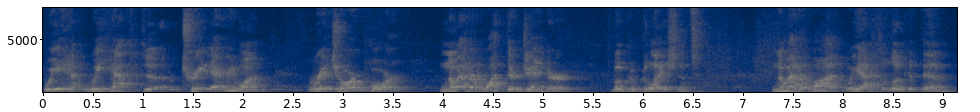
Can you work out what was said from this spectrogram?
We ha- we have to treat everyone, rich or poor, no matter what their gender. Book of Galatians. No matter what, we have to look at them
